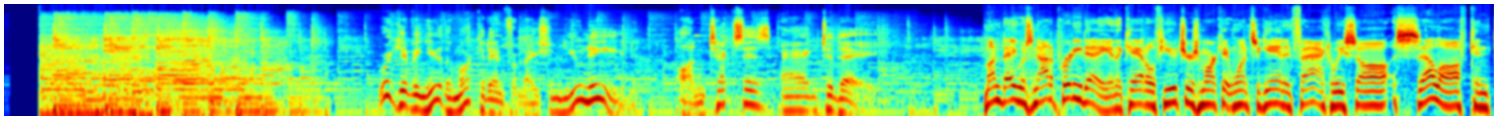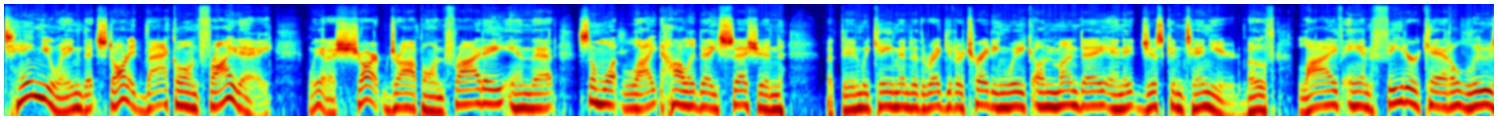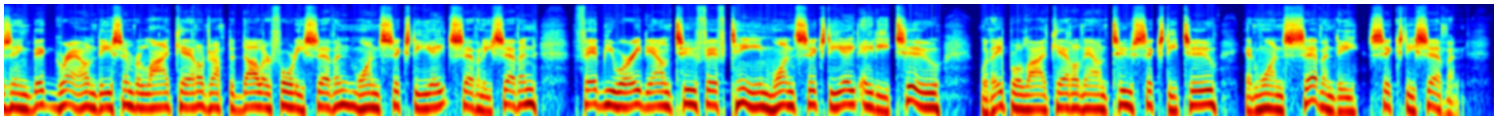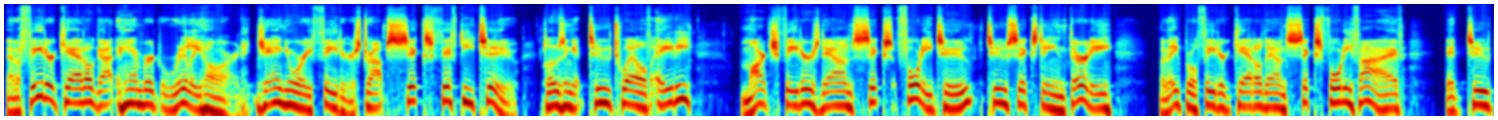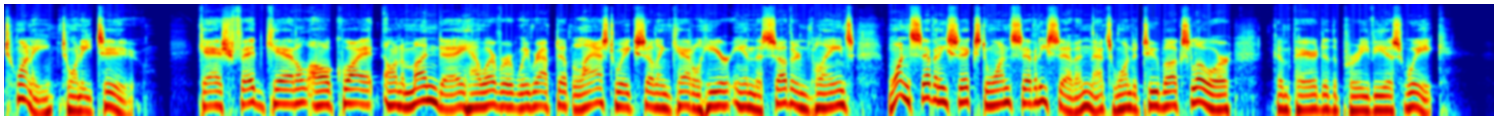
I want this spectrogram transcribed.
We're giving you the market information you need on Texas Ag Today. Monday was not a pretty day in the cattle futures market once again. In fact, we saw sell off continuing that started back on Friday. We had a sharp drop on Friday in that somewhat light holiday session. But then we came into the regular trading week on Monday and it just continued. Both live and feeder cattle losing big ground. December live cattle dropped $1.47, 168.77. February down 215, 168.82 with April live cattle down 262 at 170.67. Now the feeder cattle got hammered really hard. January feeders dropped 652, closing at 212.80. March feeders down 642, to 1630, with April feeder cattle down 645 at 220.22. Cash fed cattle all quiet on a Monday. However, we wrapped up last week selling cattle here in the southern plains 176 to 177. That's 1 to 2 bucks lower compared to the previous week.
